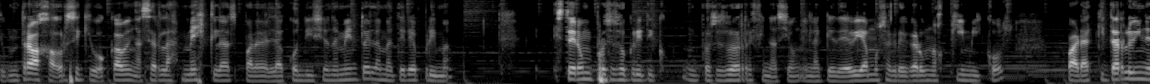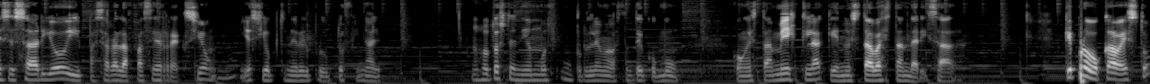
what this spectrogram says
un trabajador se equivocaba en hacer las mezclas para el acondicionamiento de la materia prima, este era un proceso crítico, un proceso de refinación en la que debíamos agregar unos químicos para quitar lo innecesario y pasar a la fase de reacción y así obtener el producto final. Nosotros teníamos un problema bastante común con esta mezcla que no estaba estandarizada. ¿Qué provocaba esto?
